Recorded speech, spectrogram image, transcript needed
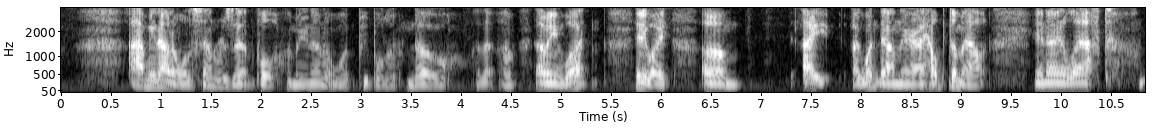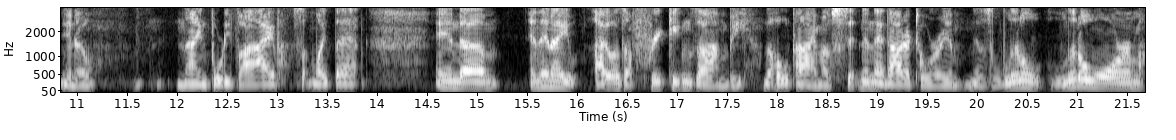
I mean, I don't want to sound resentful. I mean, I don't want people to know. That, um, I mean, what? Anyway, um, I I went down there. I helped them out, and I left. You know, nine forty-five, something like that. And um, and then I I was a freaking zombie the whole time. I was sitting in that auditorium. It was a little little warm,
